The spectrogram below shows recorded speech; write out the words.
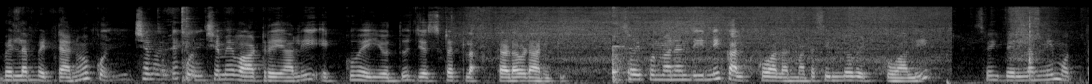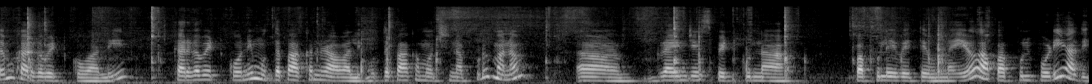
బెల్లం పెట్టాను. కొంచెం అంటే కొంచెమే వాటర్ వేయాలి. ఎక్కువ వేయొద్దు. జస్ట్ అట్లా తడవడానికి. సో ఇప్పుడు మనం దీన్ని కలుపుకోవాలన్నమాట. సిమ్లో పెట్టుకోవాలి. సో ఈ బెల్లంని మొత్తం కరగబెట్టుకోవాలి. కరగబెట్టుకొని ముద్దపాకం రావాలి. ముద్దపాకం వచ్చినప్పుడు మనం గ్రైండ్ చేసి పెట్టుకున్న పప్పులు ఏవైతే ఉన్నాయో ఆ పప్పుల పొడి అది.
